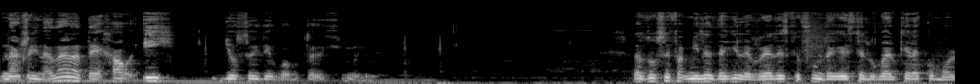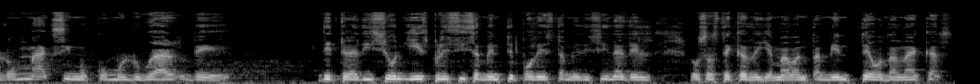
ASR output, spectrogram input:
Narinadana Tejao y yo soy de Jiménez. Las doce familias de águilas reales que fundan este lugar, que era como lo máximo, como lugar de, de tradición, y es precisamente por esta medicina de los aztecas le llamaban también teodanacas,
